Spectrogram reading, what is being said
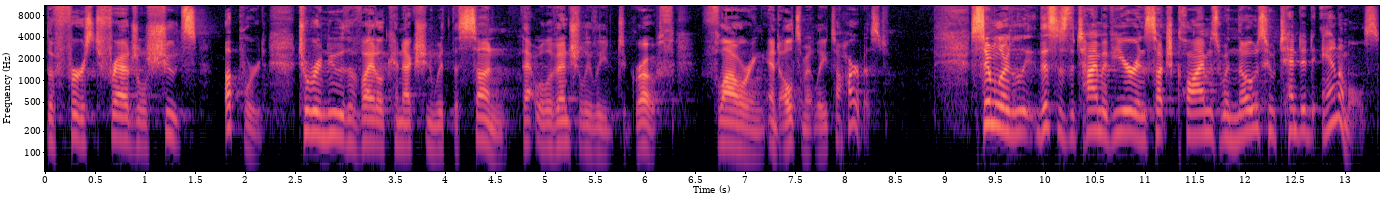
the first fragile shoots upward to renew the vital connection with the sun that will eventually lead to growth, flowering, and ultimately to harvest. Similarly, this is the time of year in such climes when those who tended animals,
